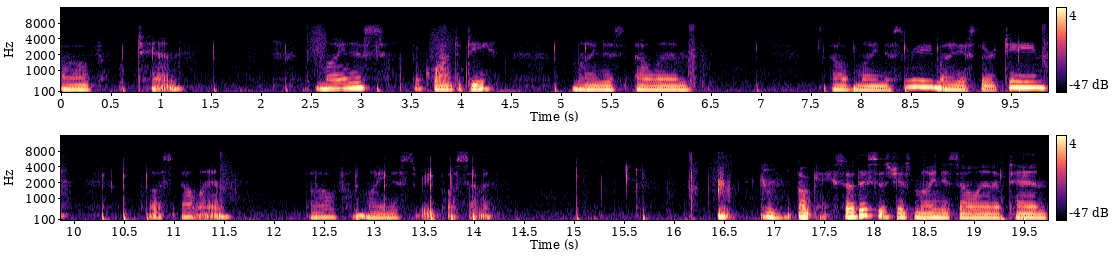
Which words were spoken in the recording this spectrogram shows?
of 10 minus the quantity minus ln of minus 3 minus 13 plus ln of minus 3 plus 7. okay, so this is just minus ln of 10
